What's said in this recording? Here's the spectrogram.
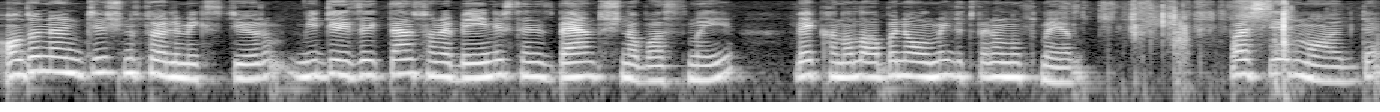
Ondan önce şunu söylemek istiyorum. Video izledikten sonra beğenirseniz beğen tuşuna basmayı ve kanala abone olmayı lütfen unutmayalım. Başlayalım o halde.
